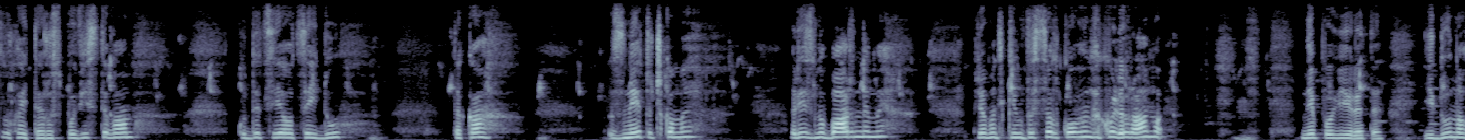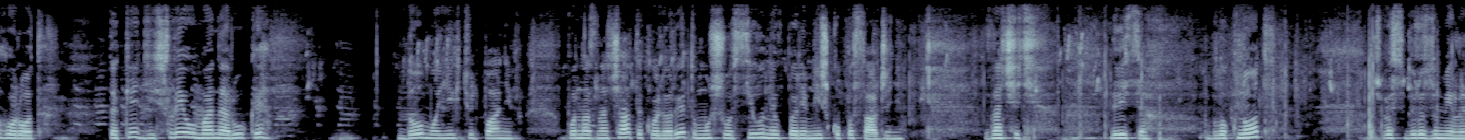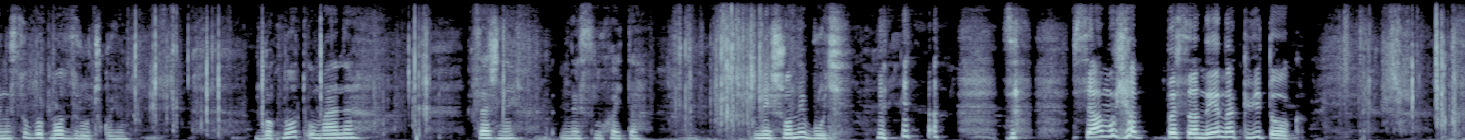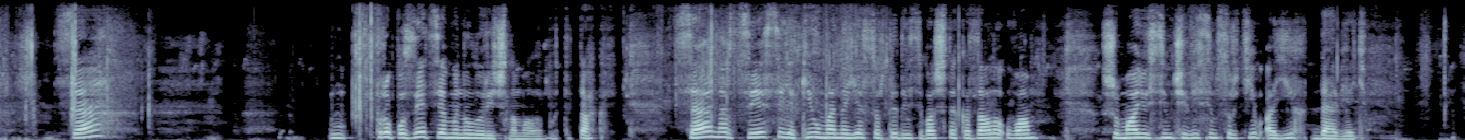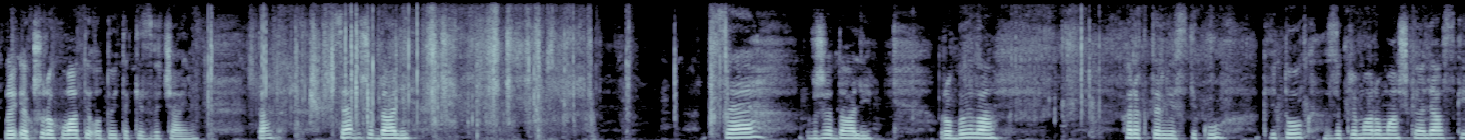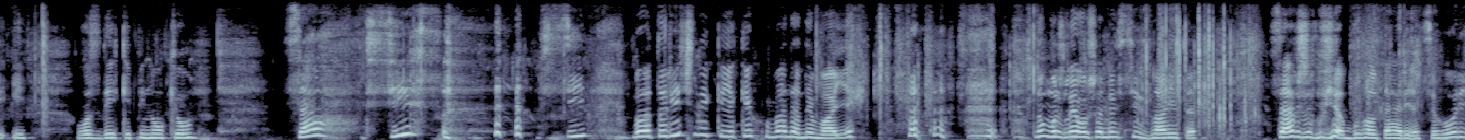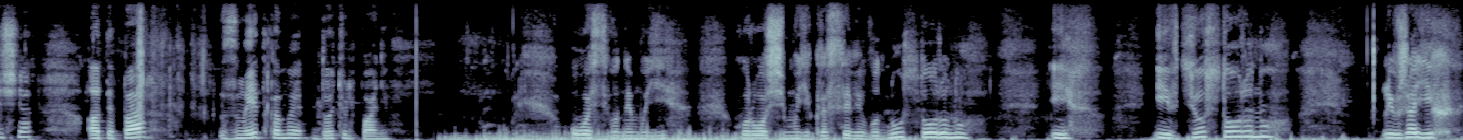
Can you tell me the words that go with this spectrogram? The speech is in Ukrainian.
Слухайте, розповісти вам, куди це я оце йду. Така з ниточками різнобарвними, прямо такими веселковими кольорами. Не повірите, іду на город. Таки дійшли у мене руки до моїх тюльпанів. Поназначати кольори, тому що всі вони в переміжку посаджені. Значить, дивіться, блокнот. Щоб ви собі розуміли, несу блокнот з ручкою. Блокнот у мене, це ж не, не слухайте, не що-небудь. Вся моя писанина квіток. Це пропозиція минулорічна мала бути. Так, це нарциси, які у мене є сорти. Дивіться, бачите, казала вам, що маю 7 чи 8 сортів, а їх 9 якщо рахувати отой такий звичайний. Так? Це вже далі. Це вже далі робила характеристику квіток, зокрема ромашки Аляски і гвоздики Пінокіо. Це всі, всі багаторічники, яких у мене немає. Ну, можливо, що не всі знаєте. Це вже моя бухгалтерія цьогорічня, а тепер з нитками до тюльпанів. Ось вони мої хороші, мої красиві в одну сторону і, і в цю сторону. І вже їх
